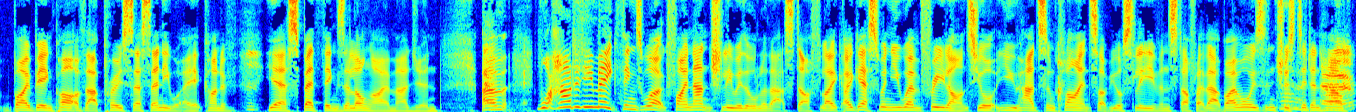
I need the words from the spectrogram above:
by being part of that process anyway, it kind of mm. yeah sped things along. I imagine. Um, what? How did you make things work financially? With all of that stuff? Like, I guess when you went freelance, you you had some clients up your sleeve and stuff like that. But I'm always interested in no. how.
